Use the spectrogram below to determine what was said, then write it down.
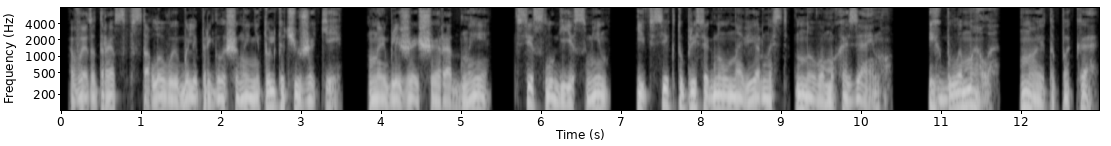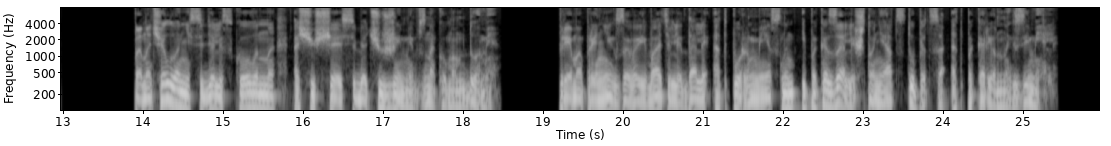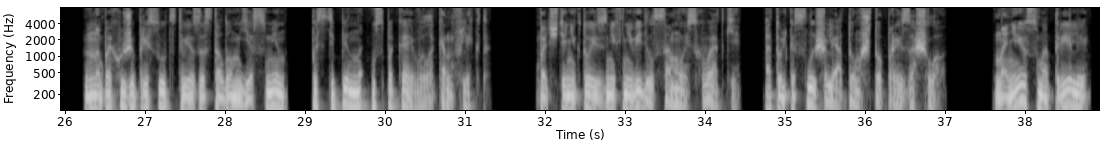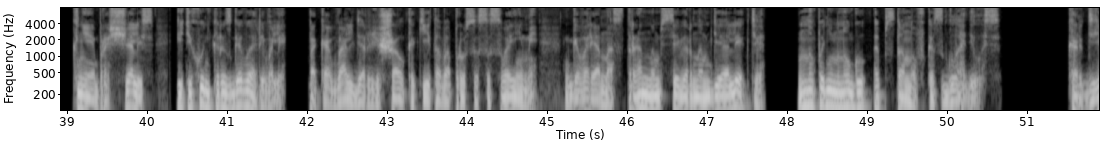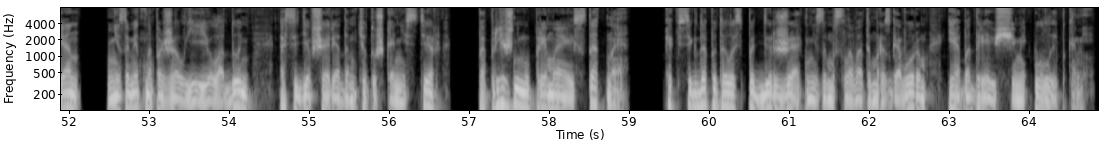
В этот раз в столовую были приглашены не только чужаки, но и ближайшие родные, все слуги Ясмин и все, кто присягнул на верность новому хозяину. Их было мало, но это пока. Поначалу они сидели скованно, ощущая себя чужими в знакомом доме. Прямо при них завоеватели дали отпор местным и показали, что не отступятся от покоренных земель. Но, похоже, присутствие за столом Ясмин постепенно успокаивало конфликт. Почти никто из них не видел самой схватки, а только слышали о том, что произошло. На нее смотрели, к ней обращались и тихонько разговаривали, пока Вальдер решал какие-то вопросы со своими, говоря на странном северном диалекте, но понемногу обстановка сгладилась. Кардиан незаметно пожал ее ладонь, а сидевшая рядом тетушка Нестер, по-прежнему прямая и статная, как всегда пыталась поддержать незамысловатым разговором и ободряющими улыбками.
